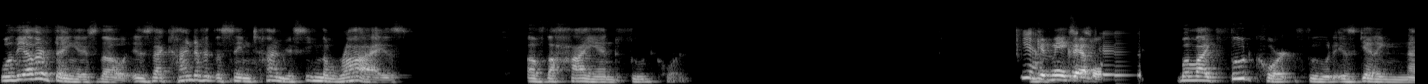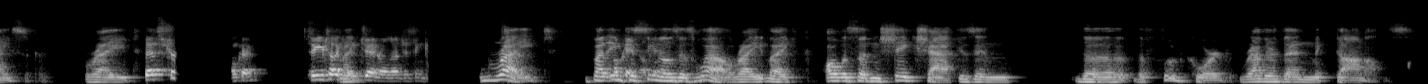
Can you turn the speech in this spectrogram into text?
Well, the other thing is, though, is that kind of at the same time, you're seeing the rise of the high end food court. Yeah. Give me that's example. true. Well, like food court food is getting nicer, right? That's true. Okay. So you're talking in general, not just in. Right. But in Okay, okay. casinos as well, right? Like all of a sudden Shake Shack is in the the food court rather than McDonald's.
